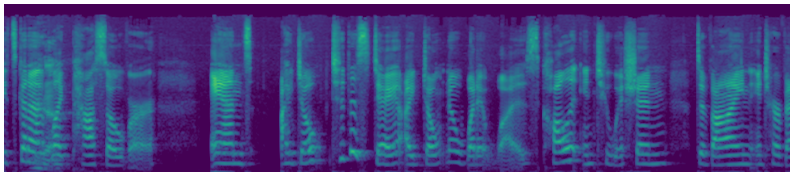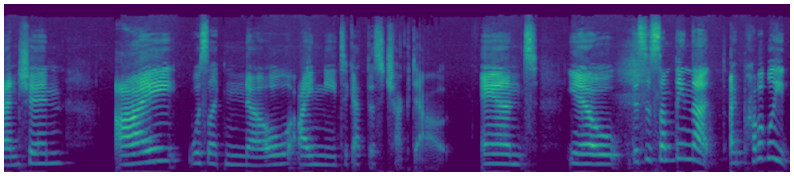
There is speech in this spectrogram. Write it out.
it's gonna Yeah. like pass over. And I don't to this day I don't know what it was. Call it intuition, divine intervention. I was like, no, I need to get this checked out. And, you know, this is something that I probably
